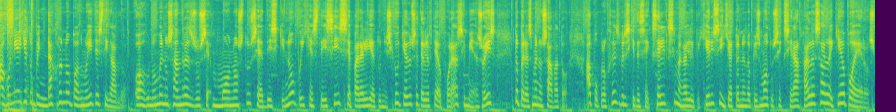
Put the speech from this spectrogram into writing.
Αγωνία για τον 50χρονο που αγνοείται στη Γάβδο. Ο αγνοούμενος άνδρας ζούσε μόνος του σε αντίσκηνο που είχε στήσει σε παραλία του νησιού και έδωσε τελευταία φορά σημεία ζωής το περασμένο Σάββατο. Από προχθές βρίσκεται σε εξέλιξη μεγάλη επιχείρηση για τον εντοπισμό του σε ξηρά θάλασσα αλλά και από αέρος.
